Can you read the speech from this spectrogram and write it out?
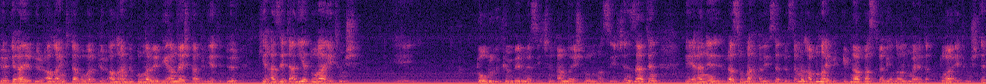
Diyor ki hayır diyor. Allah'ın kitabı var diyor. Allah'ın bir kuluna verdiği anlayış kabiliyeti diyor. Ki Hazreti Ali'ye dua etmiş. Doğru hüküm vermesi için, anlayışlı olması için. Zaten e, hani Resulullah Aleyhisselatü Vesselam'ın Abdullah İbn Abbas radıyallahu anh'a da dua etmiştir.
